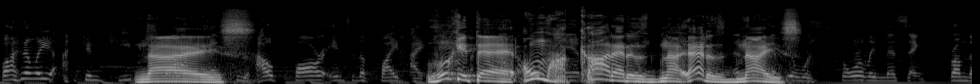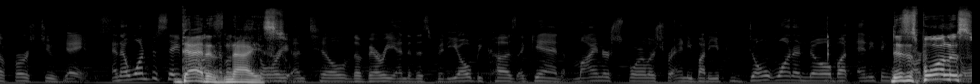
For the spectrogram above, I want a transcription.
Finally, I can keep nice. how far into the fight I look at that. Oh my god, that is nice. That is nice. Was sorely missing from the first two games. And I wanted to save that is nice until the very end of this video because again, minor spoilers for anybody. If you don't want to know about anything, this is spoilers.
